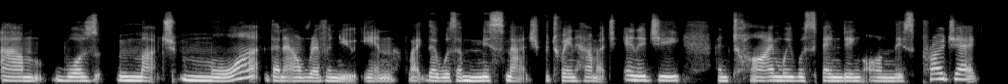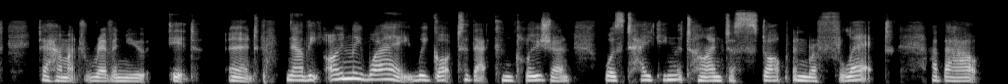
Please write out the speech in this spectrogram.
um, was much more than our revenue in. Like there was a mismatch between how much energy and time we were spending on this project to how much revenue it earned. Now, the only way we got to that conclusion was taking the time to stop and reflect about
